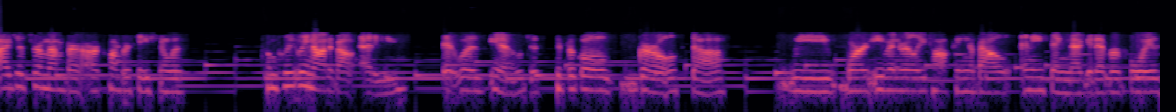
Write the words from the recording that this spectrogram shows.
I just remember our conversation was completely not about Eddie. It was, you know, just typical girl stuff. We weren't even really talking about anything negative or boys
